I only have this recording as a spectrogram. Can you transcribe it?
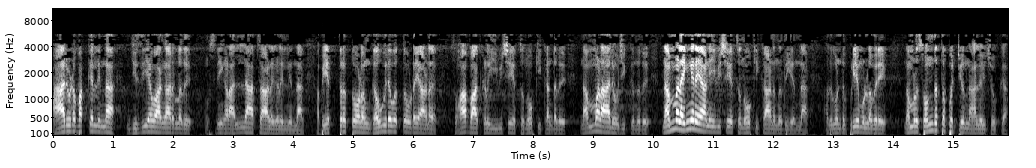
ആരുടെ പക്കൽ നിന്നാ ജിസിയ വാങ്ങാറുള്ളത്? മുസ്ലിങ്ങളല്ലാത്ത ആളുകളിൽ നിന്നാണ്. അപ്പൊ എത്രത്തോളം ഗൗരവത്തോടെയാണ് സ്വഹാബാക്കൾ ഈ വിഷയത്തെ നോക്കിക്കണ്ടത് നമ്മൾ ആലോചിക്കുന്നത് നമ്മൾ എങ്ങനെയാണ് ഈ വിഷയത്തെ നോക്കിക്കാണുന്നത് എന്നാണ്. അതുകൊണ്ട് പ്രിയമുള്ളവരെ നമ്മൾ സ്വന്തത്തെ പറ്റി ഒന്ന് ആലോചിച്ച് നോക്കുക.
